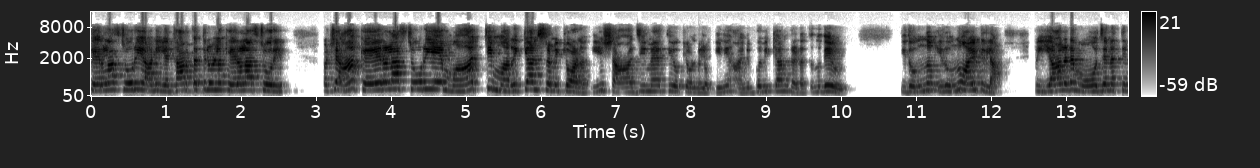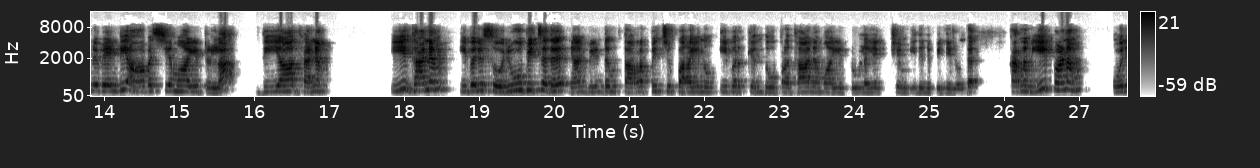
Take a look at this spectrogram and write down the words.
കേരള സ്റ്റോറിയാണ് യഥാർത്ഥത്തിലുള്ള കേരള സ്റ്റോറി. പക്ഷെ ആ കേരള സ്റ്റോറിയെ മാറ്റി മറിക്കാൻ ശ്രമിക്കുവാണ് ഈ ഷാജി മാത്യു ഒക്കെ ഉണ്ടല്ലോ. ഇനി അനുഭവിക്കാൻ കിടക്കുന്നതേ ഉള്ളൂ. ഇതൊന്നും ഇതൊന്നും ആയിട്ടില്ല. ഇപ്പൊ ഇയാളുടെ മോചനത്തിന് വേണ്ടി ആവശ്യമായിട്ടുള്ള ദിയാധനം. ഈ ധനം ഇവർ സ്വരൂപിച്ചത് ഞാൻ വീണ്ടും തറപ്പിച്ചു പറയുന്നു. ഇവർക്കെന്തോ പ്രധാനമായിട്ടുള്ള ലക്ഷ്യം ഇതിന് പിന്നിലുണ്ട്. കാരണം ഈ പണം ഒരു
